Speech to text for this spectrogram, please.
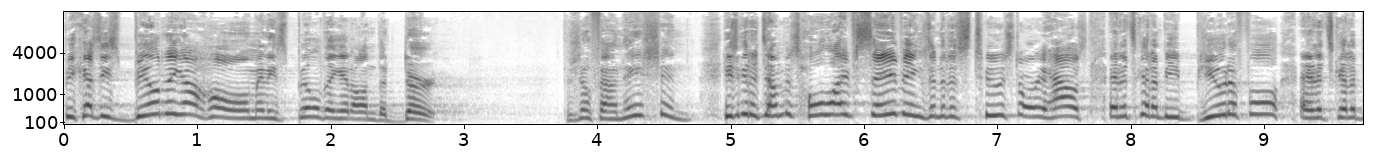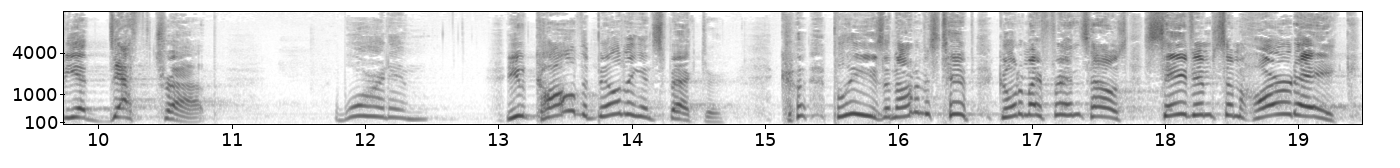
because he's building a home and he's building it on the dirt. There's no foundation. He's going to dump his whole life savings into this two story house and it's going to be beautiful and it's going to be a death trap. Warn him. You'd call the building inspector. Please, anonymous tip, go to my friend's house, save him some heartache.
